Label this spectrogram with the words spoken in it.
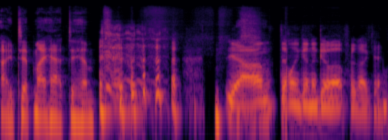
I tip my hat to him. yeah, I'm definitely going to go out for that game.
